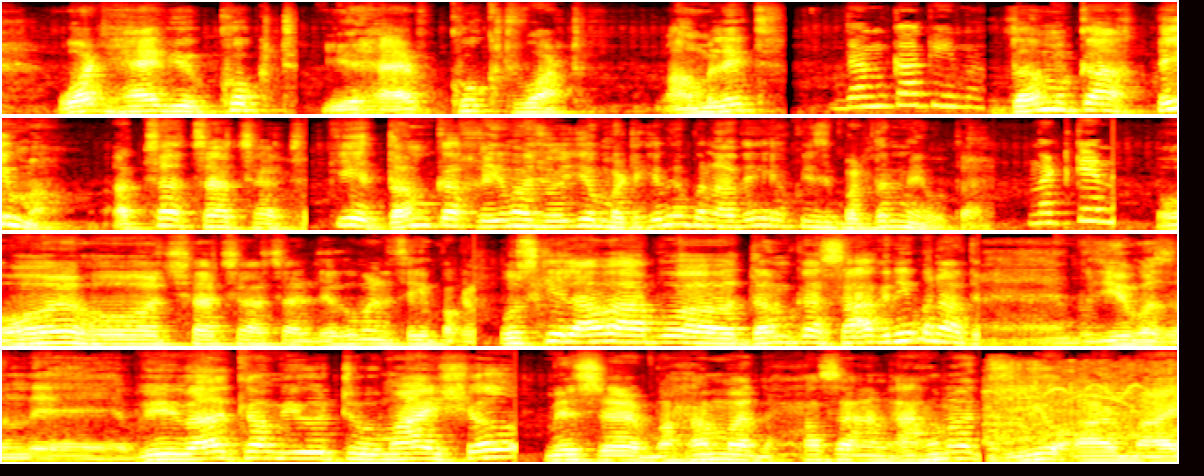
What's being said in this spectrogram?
what have you cooked? You have cooked what? Omelette? Dam ka keema. Dam ka keema. अच्छा अच्छा अच्छा अच्छा। ये दम का कीमा जो है ये मटके में बनाते हैं या किसी बर्तन में होता है? मटके में। ओए हो अच्छा अच्छा अच्छा देखो मैंने सही पकड़ा। उसके अलावा आप दम का साग नहीं बनाते? मुझे पसंद है। We welcome you to my show mister Mohammad Hasan Ahmed you are my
